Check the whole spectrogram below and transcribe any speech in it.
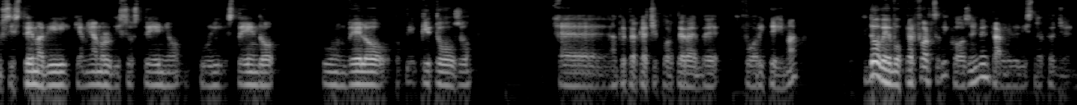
sistema di, chiamiamolo di sostegno, cui stendo un velo pietoso, eh, anche perché ci porterebbe fuori tema, dovevo per forza di cose inventarmi degli stratagemmi.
